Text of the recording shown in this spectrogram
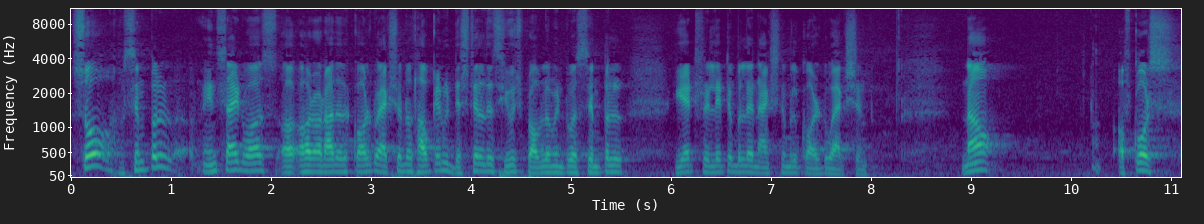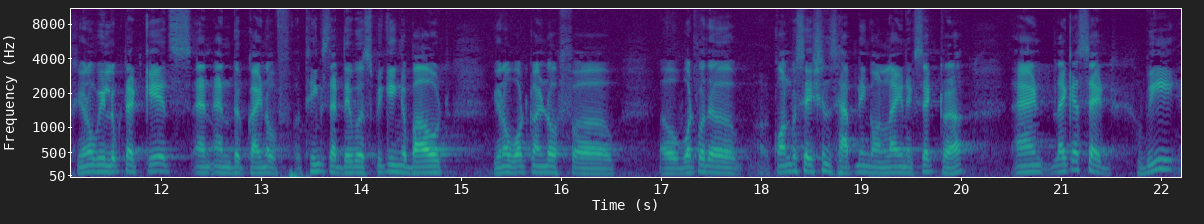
So, simple insight was, or, or, rather, the call to action was how can we distill this huge problem into a simple yet relatable and actionable call to action? Now, of course, you know, we looked at kids and, and the kind of things that they were speaking about, you know, what kind of, uh, uh, what were the conversations happening online, etc. And like I said, we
